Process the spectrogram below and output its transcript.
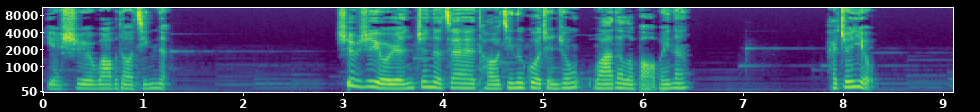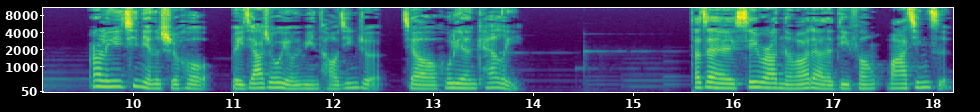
也是挖不到金的。是不是有人真的在淘金的过程中挖到了宝贝呢？还真有。二零一七年的时候，北加州有一名淘金者叫 Julian Kelly。他在 Sierra Nevada 的地方挖金子，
